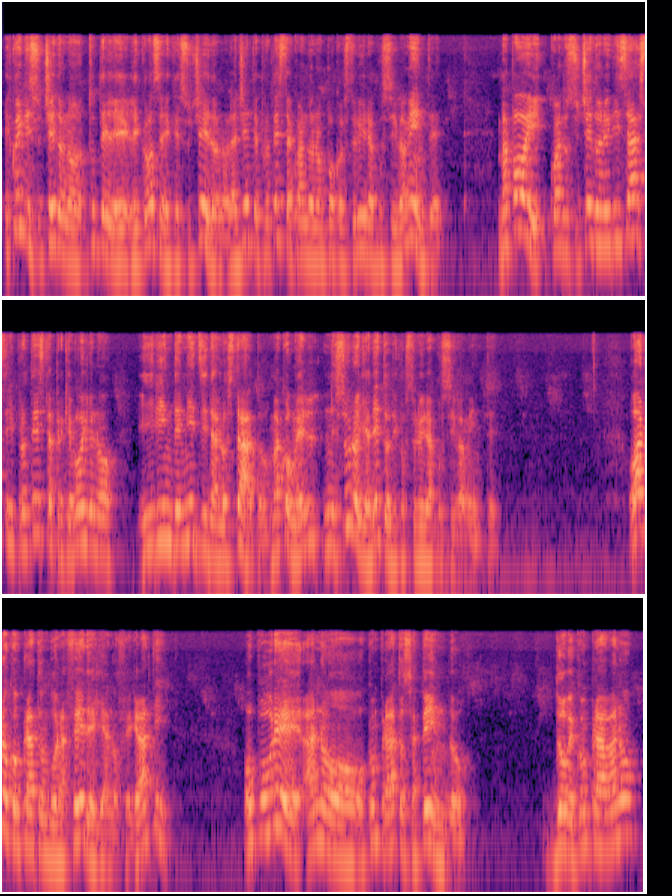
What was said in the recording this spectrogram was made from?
E quindi succedono tutte le, le, cose che succedono. La gente protesta quando non può costruire abusivamente ma poi quando succedono i disastri protesta perché vogliono i rindennizi dallo stato. Ma come? Nessuno gli ha detto di costruire abusivamente. O hanno comprato in buona fede e li hanno fregati oppure hanno comprato sapendo dove compravano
